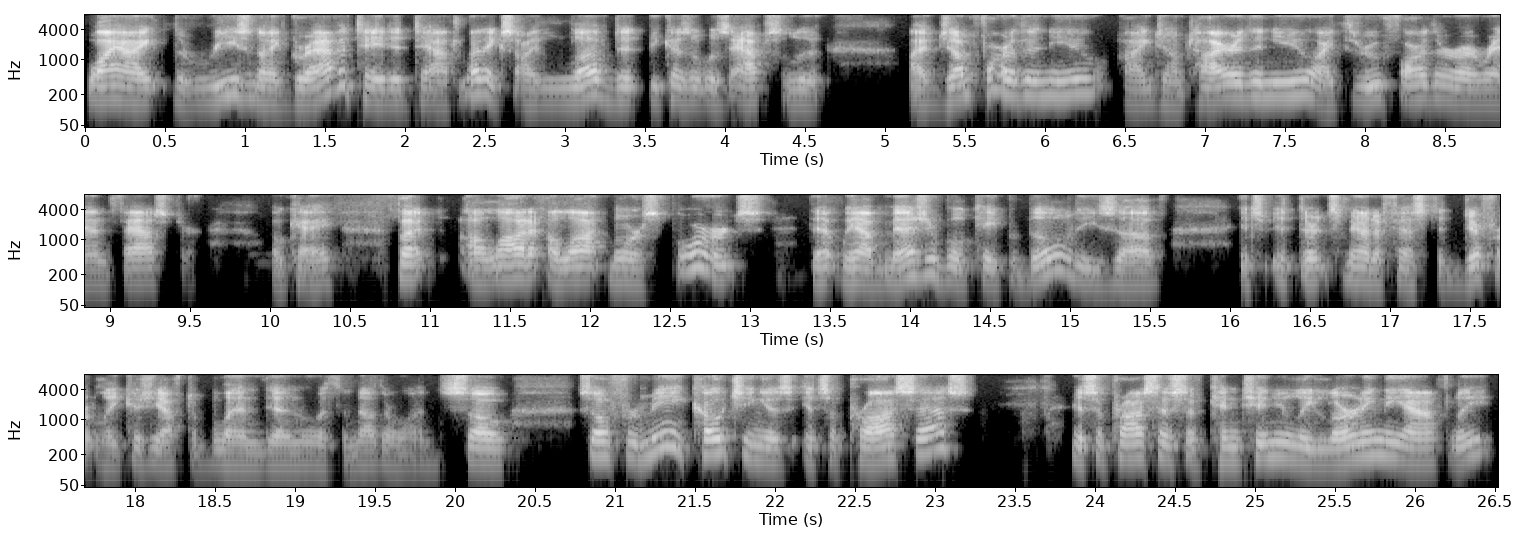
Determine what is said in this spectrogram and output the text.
Why I, the reason I gravitated to athletics, I loved it because it was absolute. I jumped farther than you, I jumped higher than you, I threw farther, I ran faster. Okay. But a lot, a lot more sports that we have measurable capabilities of, it's, it, it's manifested differently because you have to blend in with another one. So, so for me, coaching is it's a process. It's a process of continually learning the athlete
